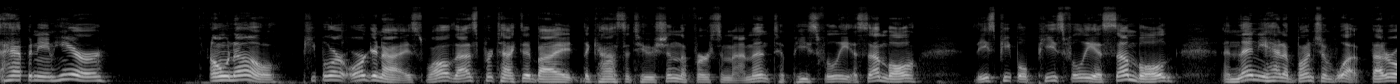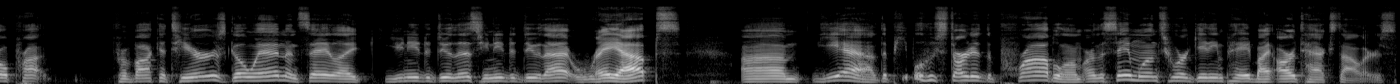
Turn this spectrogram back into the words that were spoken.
happening here, oh no, people are organized. Well, that's protected by the Constitution, the First Amendment, to peacefully assemble. These people peacefully assembled, and then you had a bunch of what federal pro- provocateurs go in and say like, "You need to do this, you need to do that." Ray Epps. Um, yeah, the people who started the problem are the same ones who are getting paid by our tax dollars.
